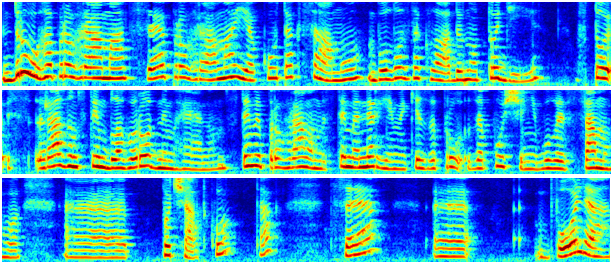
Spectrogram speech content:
Друга програма це програма, яку так само було закладено тоді, в той, разом з тим благородним геном, з тими програмами, з тими енергіями, які запущені були з самого е, початку. Так? Це е, воля,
